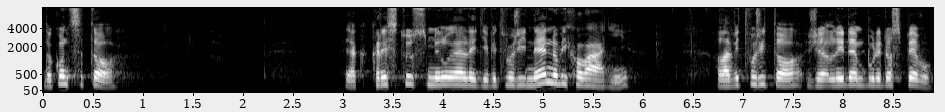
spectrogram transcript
Dokonce to, jak Kristus miluje lidi, vytvoří nejen nový chování, ale vytvoří to, že lidem bude do zpěvu.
